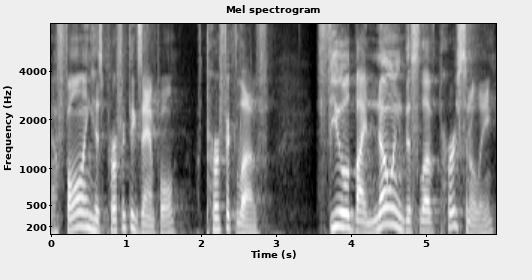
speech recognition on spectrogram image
Now, following his perfect example of perfect love, fueled by knowing this love personally,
